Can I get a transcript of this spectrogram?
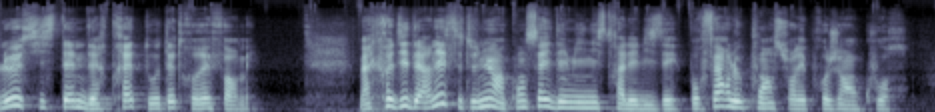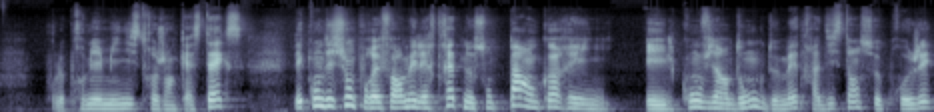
Le système des retraites doit être réformé. Mercredi dernier s'est tenu un conseil des ministres à l'Élysée pour faire le point sur les projets en cours. Pour le Premier ministre Jean Castex, les conditions pour réformer les retraites ne sont pas encore réunies. Et il convient donc de mettre à distance ce projet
